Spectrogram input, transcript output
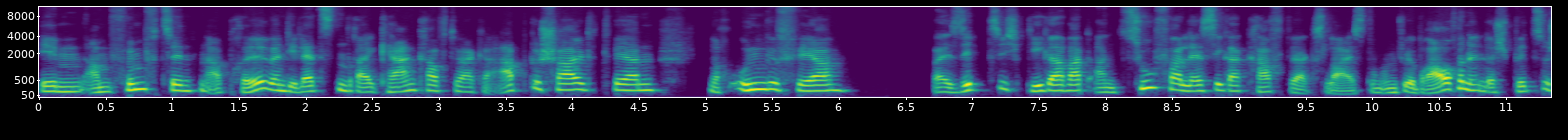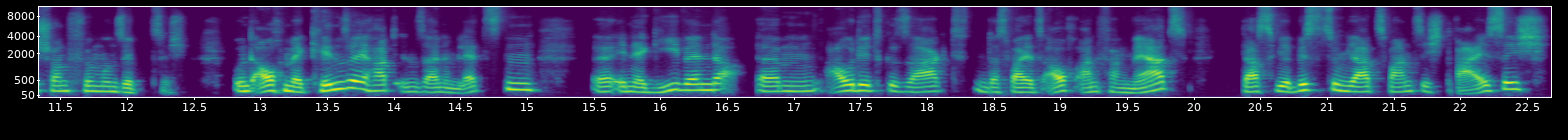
im, am 15. April, wenn die letzten drei Kernkraftwerke abgeschaltet werden, noch ungefähr bei 70 Gigawatt an zuverlässiger Kraftwerksleistung. Und wir brauchen in der Spitze schon 75. Und auch McKinsey hat in seinem letzten äh, Energiewende-Audit ähm, gesagt, und das war jetzt auch Anfang März, dass wir bis zum Jahr 2030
